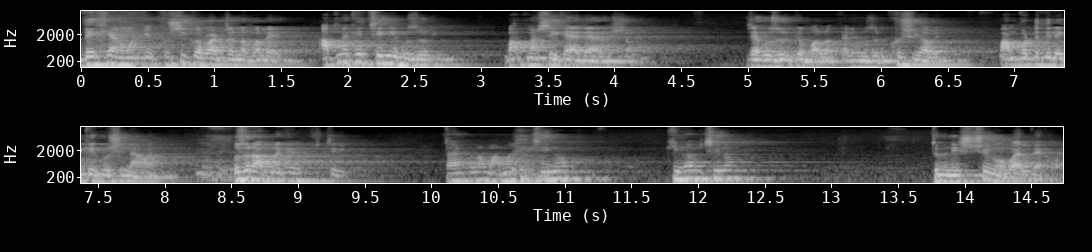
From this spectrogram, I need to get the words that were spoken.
দেখে আমাকে খুশি করবার জন্য বলে, আপনাকে চিনি হুজুর? বাপ মা শিখাই দেয় অনেক সময়। যে হুজুরকে বলো, তাহলে হুজুর খুশি হবে। পাম্পটি দিলে কে খুশি না হয়? হুজুর, আপনাকে তাই বললাম, আমাকে চিনো? কীভাবে চিনো? তুমি নিশ্চয়ই মোবাইল দেখো।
